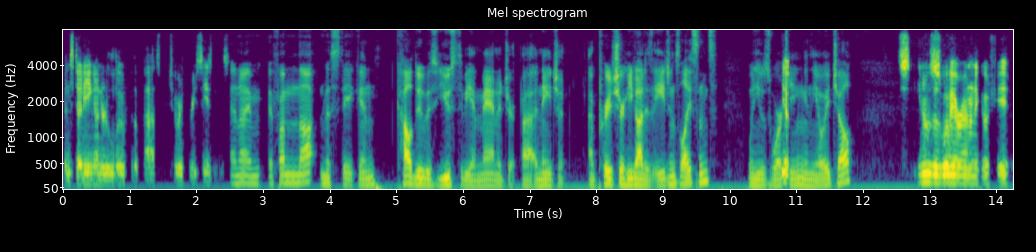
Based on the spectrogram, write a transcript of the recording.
been studying under Lou for the past two or three seasons. And I'm, if I'm not mistaken, Kyle Dubas used to be a manager, uh, an agent. I'm pretty sure he got his agent's license when he was working in the OHL. He knows his way around a negotiation.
